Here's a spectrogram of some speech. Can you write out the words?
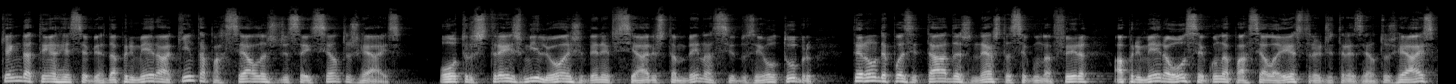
que ainda têm a receber da primeira à quinta parcelas de 600 reais. Outros 3 milhões de beneficiários também nascidos em outubro terão depositadas nesta segunda-feira a primeira ou segunda parcela extra de 300 reais,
